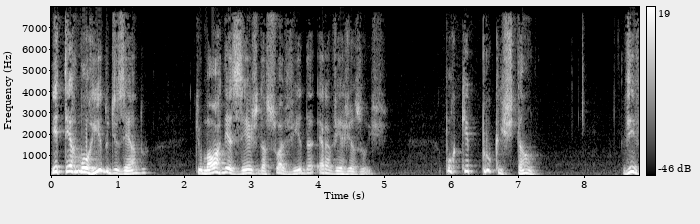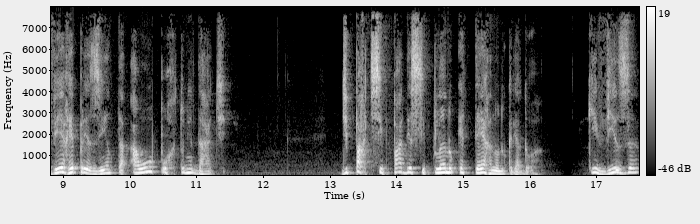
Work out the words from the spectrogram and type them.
e ter morrido dizendo que o maior desejo da sua vida era ver Jesus. Porque para o cristão, Viver representa a oportunidade de participar desse plano eterno do Criador, que visa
